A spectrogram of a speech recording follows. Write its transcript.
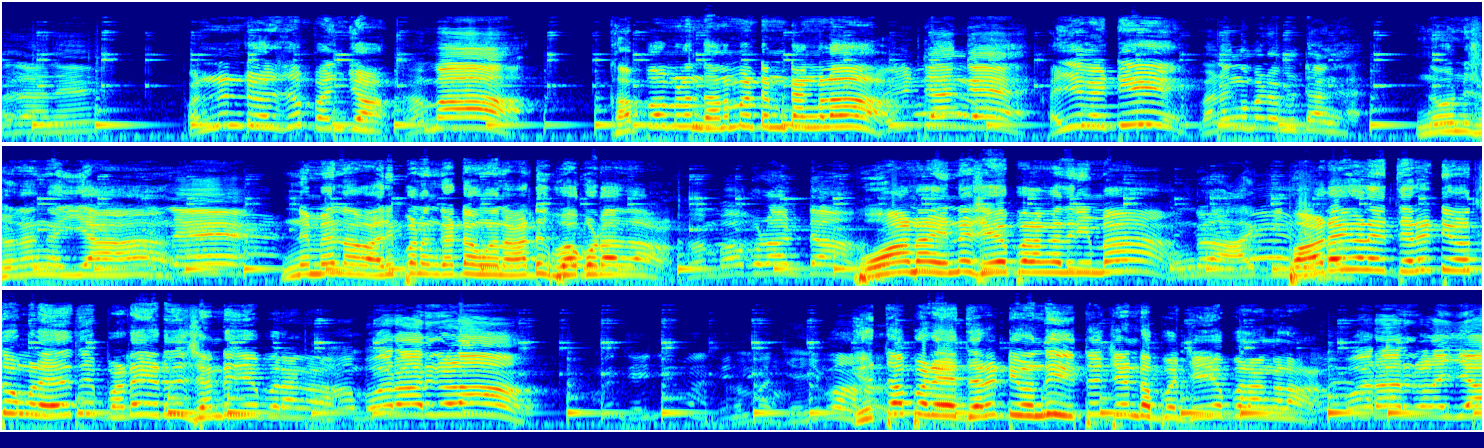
அதானே. பன்னெண்டு வருஷம் பஞ்சம். அம்மா. கப்பம்பளம் தர மாட்டோம்ட்டாங்களோ சொல்லிட்டாங்க. கையை கட்டி. வணங்க மாட்டோம்ட்டாங்க இன்னொன்னு சொன்னாங்க ஐயா. இனிமேல் நான் வரிப்பணம் கேட்ட உங்க நாட்டுக்கு போக கூடாதான் போக கூடாதுட்டான் போனா என்ன செய்ய போறாங்க தெரியுமா? படைகளை திரட்டி வந்து உங்களை எதிர்த்து படை எடுத்து சண்டை செய்ய போறாங்க. போறார்களாம். யுத்தப்படையை திரட்டி வந்து யுத்த சண்டை செய்ய போறாங்களாம் போறார்கள் ஐயா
